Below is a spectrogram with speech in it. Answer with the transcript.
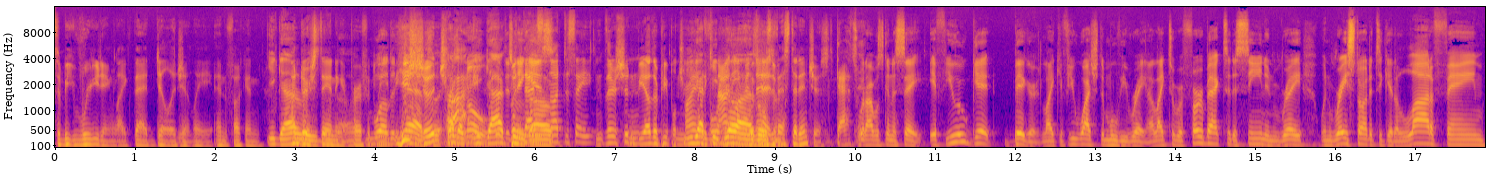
to be reading like that diligently and fucking You gotta read understanding it, it perfectly. Well, the- he yeah, should but- try. I know, No, got but but that's not to say there shouldn't be other people trying. You gotta keep your eyes even that open. vested interest. That's what I was gonna say. If you get bigger, like if you watch the movie Ray, I like to refer back to the scene in Ray when Ray started to get a lot of fame.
